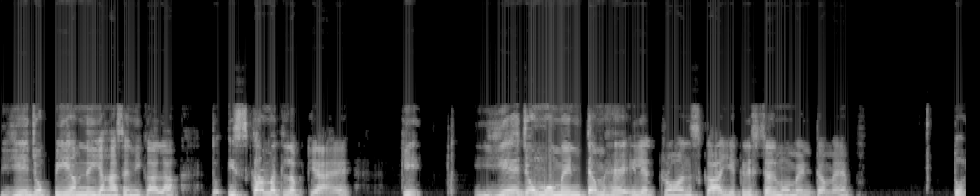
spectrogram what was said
ये जो पी हमने यहाँ से निकाला तो इसका मतलब क्या है कि ये जो मोमेंटम है इलेक्ट्रॉन्स का ये क्रिस्टल मोमेंटम है तो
